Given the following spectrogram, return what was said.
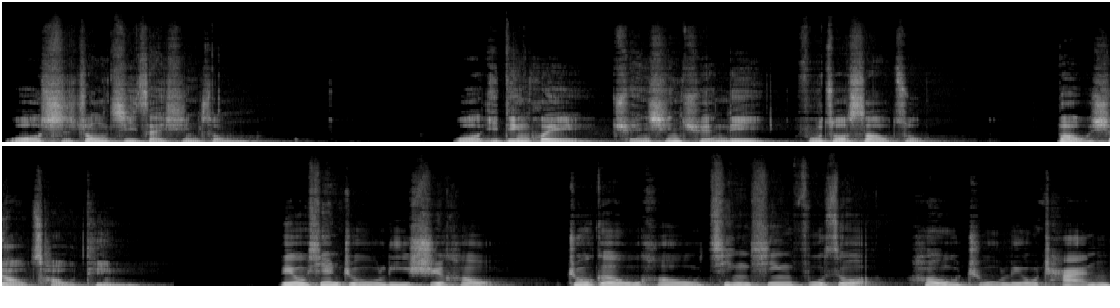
我始终记在心中。我一定会全心全力辅佐少主，报效朝廷。刘先主离世后，诸葛武侯尽心辅佐后主刘禅，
